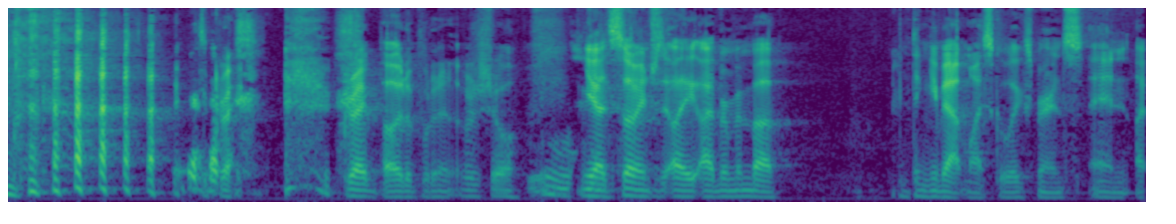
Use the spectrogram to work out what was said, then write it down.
it's a great, great bow to put in it for sure. Mm-hmm. Yeah, it's so interesting. I, I remember thinking about my school experience, and I,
